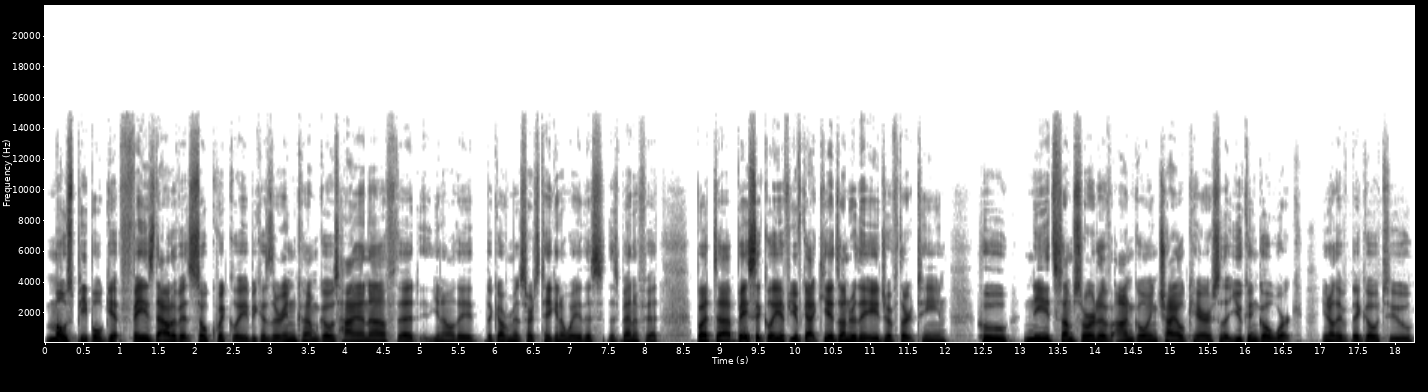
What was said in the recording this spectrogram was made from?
most people get phased out of it so quickly because their income goes high enough that you know they the government starts taking away this this benefit. But uh, basically, if you've got kids under the age of 13 who need some sort of ongoing child care so that you can go work. You know, they, they go to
